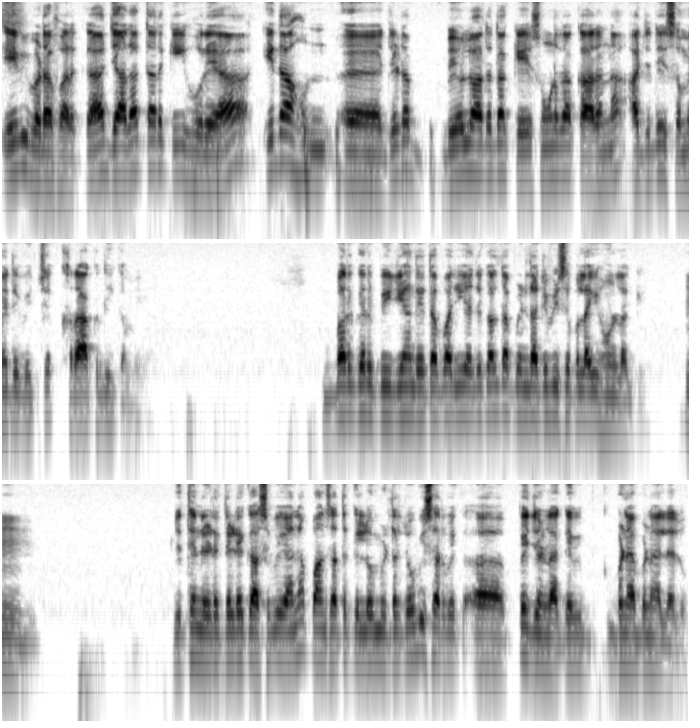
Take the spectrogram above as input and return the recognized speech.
ਇਹ ਵੀ ਬੜਾ ਫ਼ਰਕ ਆ। ਜ਼ਿਆਦਾਤਰ ਕੀ ਹੋ ਰਿਹਾ ਇਹਦਾ ਹੁਣ ਜਿਹੜਾ ਬੇਔਲਾਦ ਦਾ ਕੇਸ ਹੋਣ ਦਾ ਕਾਰਨ ਆ ਅੱਜ ਦੇ ਸਮੇਂ ਦੇ ਵਿੱਚ ਖੁਰਾਕ ਦੀ ਕਮੀ ਆ। 버ਗਰ ਪੀਜ਼ਿਆਂ ਦੇ ਤਾਂ ਭਾਜੀ ਅੱਜ ਕੱਲ ਤਾਂ ਪਿੰਡਾਂ 'ਚ ਵੀ ਸਪਲਾਈ ਹੋਣ ਲੱਗ ਗਈ। ਹੂੰ। ਜਿੱਥੇ ਨੇੜੇ ਤੇੜੇ ਕਸਬੇ ਆ ਨਾ 5-7 ਕਿਲੋਮੀਟਰ 'ਚ ਉਹ ਵੀ ਸਰਵੇ ਭੇਜਣ ਲੱਗ ਗਏ ਵੀ ਬਣਿਆ ਬਣਾਇਆ ਲੈ ਲਓ।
